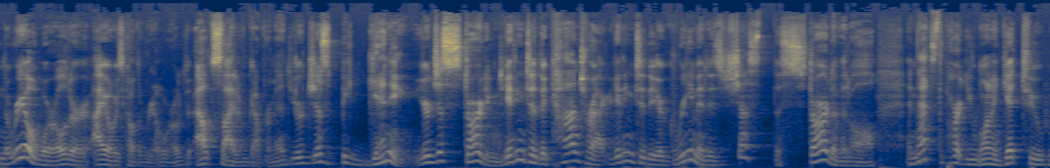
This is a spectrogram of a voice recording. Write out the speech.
in the real world, or I always call the real world, outside of government, you're just beginning. You're just starting. Getting to the contract, getting to the agreement is just the start of it all, and that's the part you want to get to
